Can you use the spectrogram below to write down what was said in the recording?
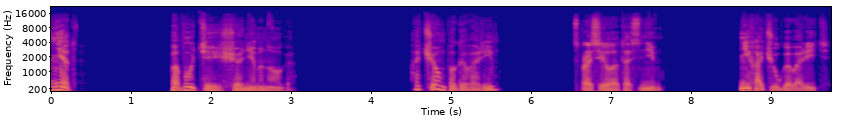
Нет, побудьте еще немного». «О чем поговорим?» — спросила Тасним. «Не хочу говорить»,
